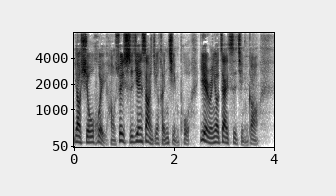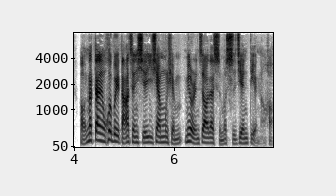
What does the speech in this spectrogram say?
要休会哈，所以时间上已经很紧迫。叶伦又再次警告，哦，那但会不会达成协议？现在目前没有人知道在什么时间点了哈。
